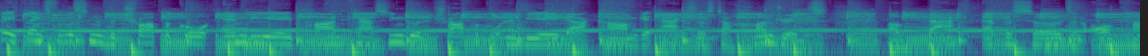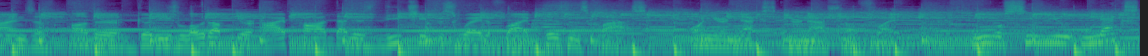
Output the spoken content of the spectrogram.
Hey, thanks for listening to the Tropical MBA podcast. You can go to tropicalmba.com, get access to hundreds of back episodes and all kinds of other goodies. Load up your iPod. That is the cheapest way to fly business class on your next international flight. We will see you next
